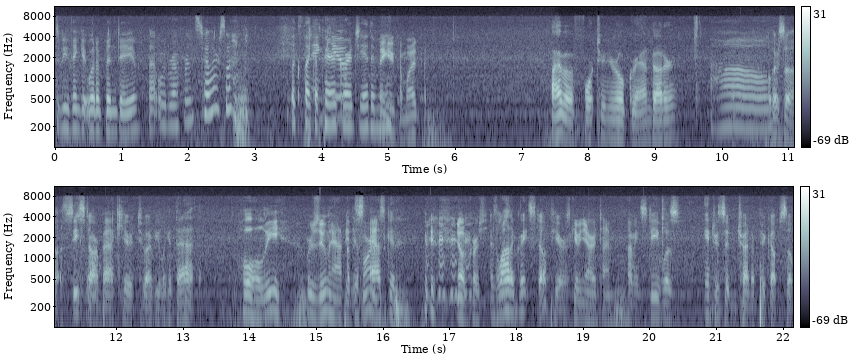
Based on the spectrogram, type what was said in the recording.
Did you think it would have been Dave that would reference Taylor Swift? Looks like Thank a you. Paragorgia to me. Thank you, come wide. I have a 14-year-old granddaughter. Oh. Well, there's a sea star back here too. Have you look at that? Holy, we're zoom happy I'm this just morning. asking. no, of course. There's a lot of great stuff here. Just giving you a hard time. I mean, Steve was interested in trying to pick up some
